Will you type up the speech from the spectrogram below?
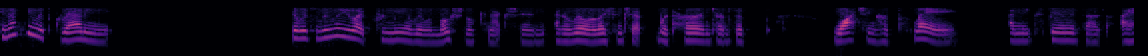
connecting with Granny, there was really like for me a real emotional connection and a real relationship with her in terms of watching her play and the experiences I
